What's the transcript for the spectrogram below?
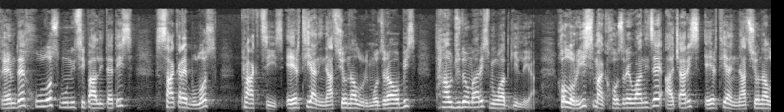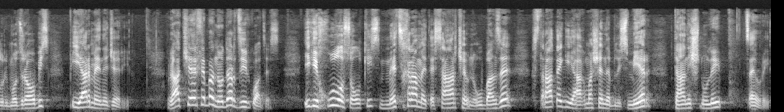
დღემდე ხულოს მუნიციპალიტეტის საკრებულოს ფრაქციის ერთიანი ნაციონალური მოძრაობის თავმჯდომარის მოადგილეა. ხოლო რისმაკ ხოზრევანიძე აჭარის ერთიანი ნაციონალური მოძრაობის PR მენეჯერია. რაც შეეხება ნოდარ ძირკვაძეს, იგი ხულოს ოლქის მე-19 საარჩევნო უბანზე სტრატეგია აღმაშენებლის მიერ დანიშნული წევრია.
